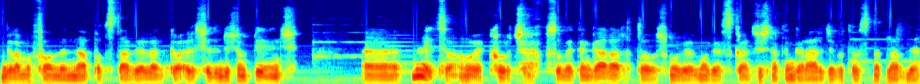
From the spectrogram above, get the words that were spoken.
gramofony na podstawie Lenko L75. E, No i co? Mówię, kurczę, w sumie ten Garard, to już mówię, mogę skończyć na tym Garardzie, bo to jest naprawdę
